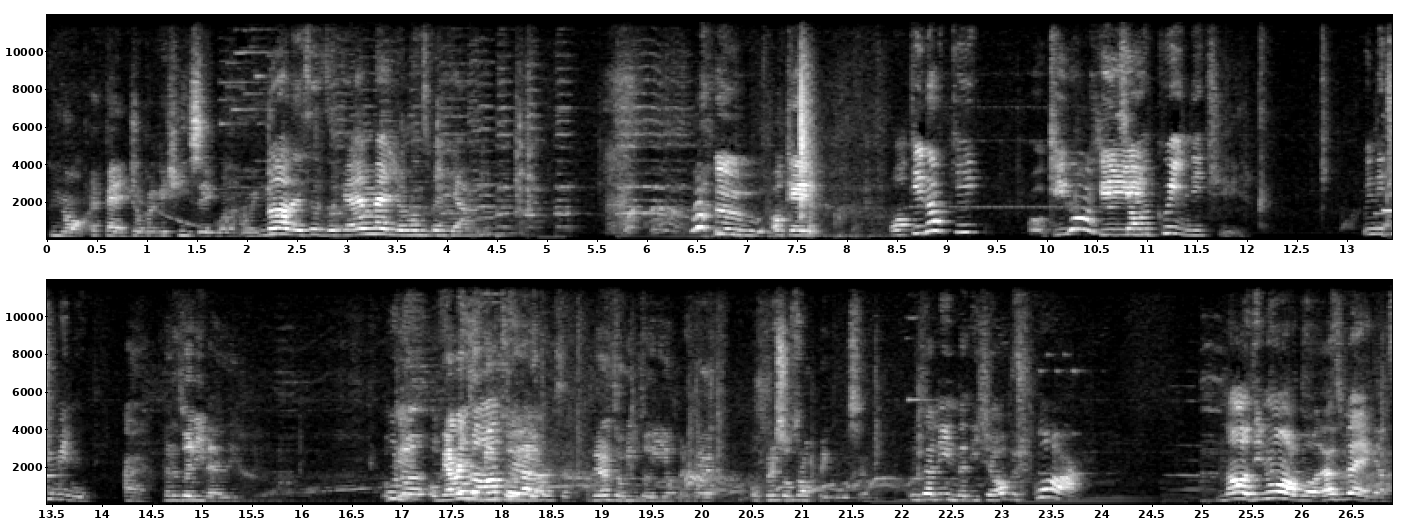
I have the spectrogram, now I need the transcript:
No, è peggio perché ci inseguono poi. No, nel senso che è meglio non svegliarli. Uh, ok. Okidoki. Okidoki. Siamo a 15. 15 minuti. Eh, per due livelli. Ok, Uno- ovviamente uno ho vinto io. Ovviamente ho vinto io perché ho preso troppe cose. Rosalinda dice, oh, qua. No, di nuovo, Las Vegas.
